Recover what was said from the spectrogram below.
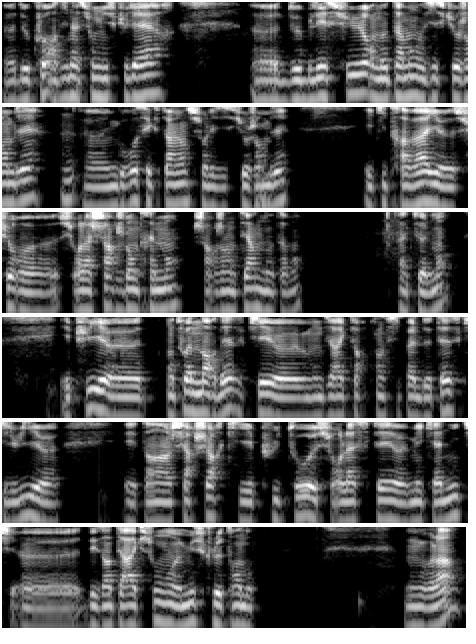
de coordination musculaire, de blessures, notamment aux ischio-jambiers, mm. une grosse expérience sur les ischio-jambiers, et qui travaille sur sur la charge d'entraînement, charge interne notamment, actuellement. Et puis Antoine Nordez, qui est mon directeur principal de thèse, qui lui est un chercheur qui est plutôt sur l'aspect euh, mécanique euh, des interactions euh, muscle-tendon. Donc voilà,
